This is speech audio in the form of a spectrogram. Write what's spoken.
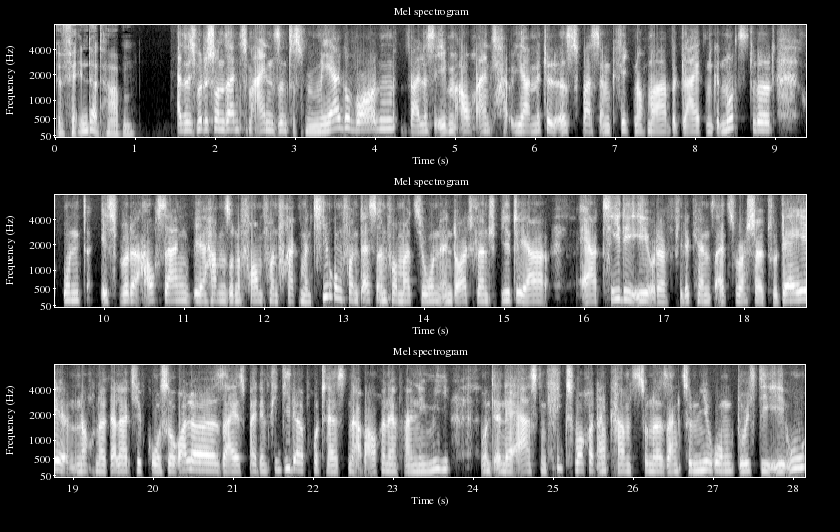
äh, verändert haben? Also ich würde schon sagen, zum einen sind es mehr geworden, weil es eben auch ein ja, Mittel ist, was im Krieg nochmal begleitend genutzt wird. Und ich würde auch sagen, wir haben so eine Form von Fragmentierung von Desinformation. In Deutschland spielte ja RT.de oder viele kennen es als Russia Today noch eine relativ große Rolle, sei es bei den Pegida-Protesten, aber auch in der Pandemie. Und in der ersten Kriegswoche, dann kam es zu einer Sanktionierung durch die EU,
